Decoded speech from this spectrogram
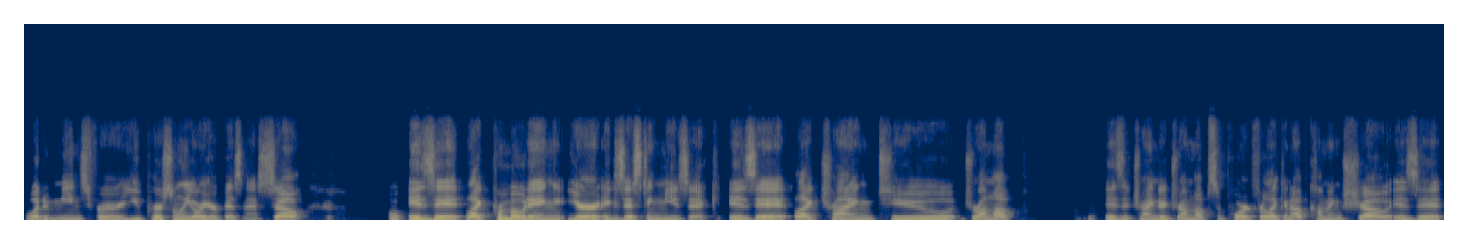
what it means for you personally or your business? So, is it like promoting your existing music? Is it like trying to drum up? Is it trying to drum up support for like an upcoming show? Is it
